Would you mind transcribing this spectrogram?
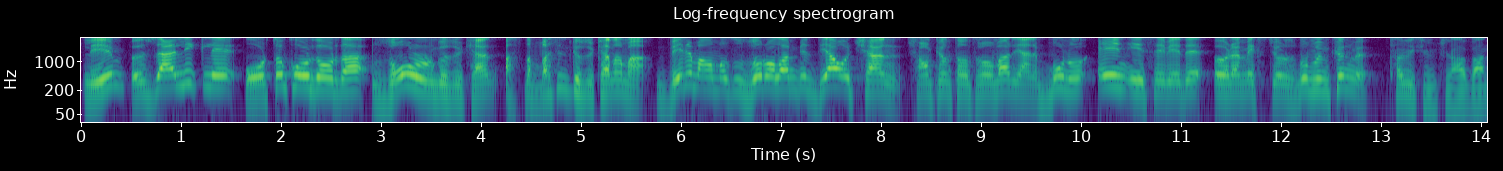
keyifliyim. Özellikle orta koridorda zor gözüken, aslında basit gözüken ama verim alması zor olan bir Diao Chen şampiyon tanıtımı var. Yani bunu en iyi seviyede öğrenmek istiyoruz. Bu mümkün mü? Tabii ki mümkün abi. Ben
